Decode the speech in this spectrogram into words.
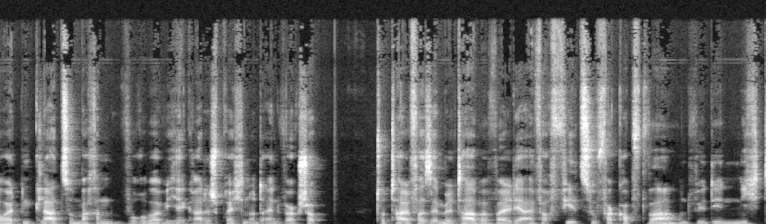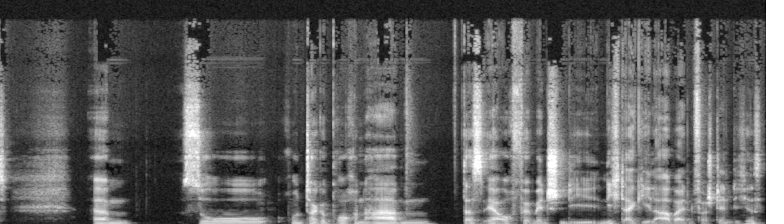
Leuten klarzumachen, worüber wir hier gerade sprechen und einen Workshop total versemmelt habe, weil der einfach viel zu verkopft war und wir den nicht ähm, so runtergebrochen haben, dass er auch für Menschen, die nicht agil arbeiten, verständlich ist.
